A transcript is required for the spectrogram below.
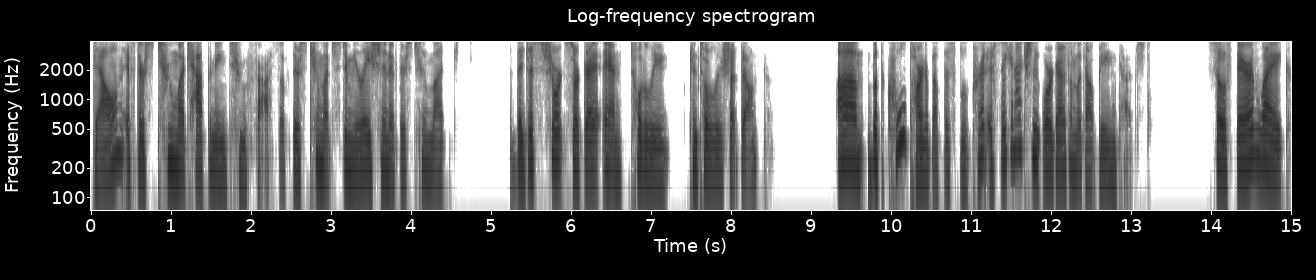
down if there's too much happening too fast. So if there's too much stimulation, if there's too much, they just short circuit and totally can totally shut down. Um, but the cool part about this blueprint is they can actually orgasm without being touched. So if they're like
